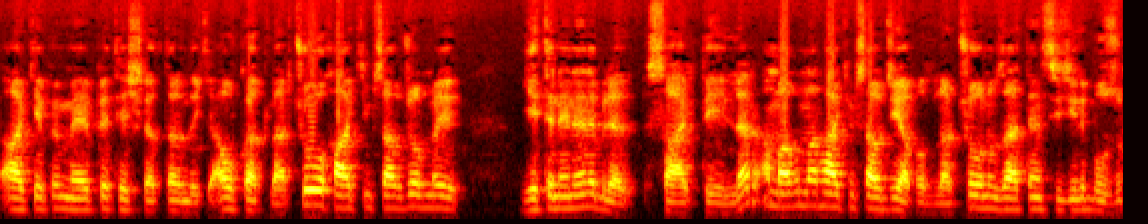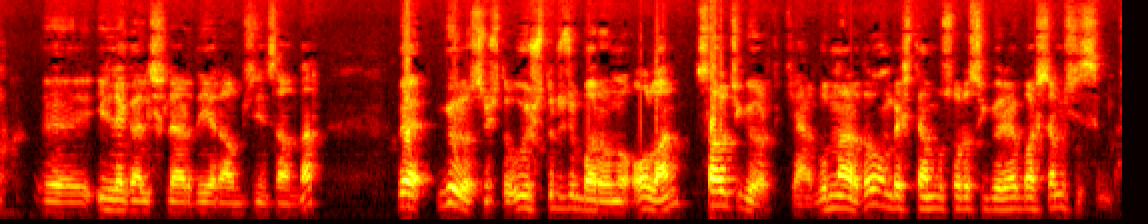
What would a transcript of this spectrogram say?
AKP, MHP teşkilatlarındaki avukatlar çoğu hakim savcı olmayı yeteneğine bile sahip değiller ama bunlar hakim savcı yapıldılar. Çoğunun zaten sicili bozuk, e, illegal işlerde yer almış insanlar. Ve görüyorsun işte uyuşturucu baronu olan savcı gördük yani. Bunlar da 15 Temmuz sonrası göreve başlamış isimler.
